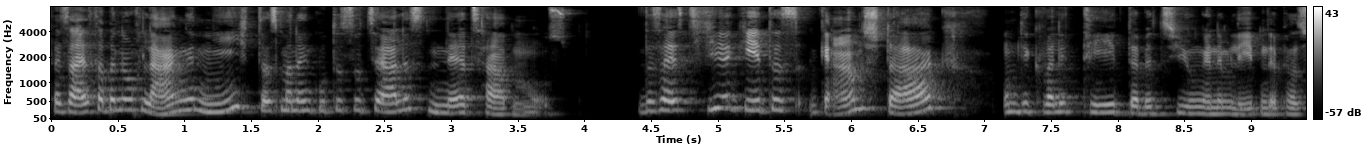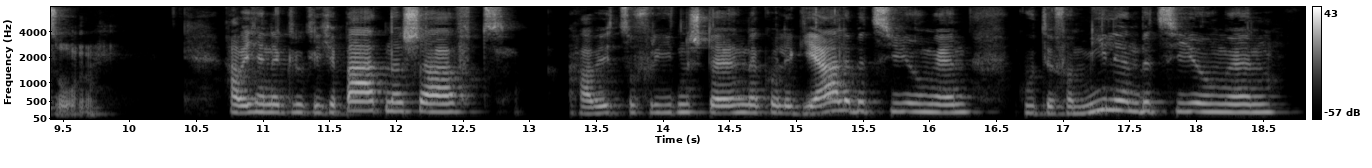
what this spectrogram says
Das heißt aber noch lange nicht, dass man ein gutes soziales Netz haben muss. Das heißt, hier geht es ganz stark um die Qualität der Beziehungen im Leben der Person. Habe ich eine glückliche Partnerschaft? Habe ich zufriedenstellende kollegiale Beziehungen? Gute Familienbeziehungen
